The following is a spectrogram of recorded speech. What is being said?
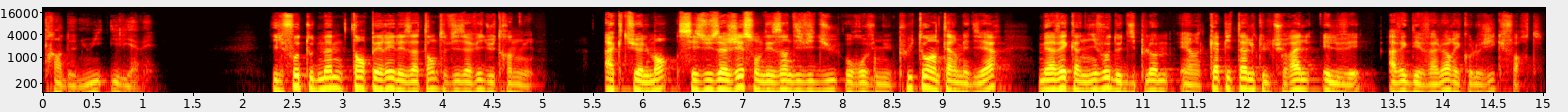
train de nuit il y avait. Il faut tout de même tempérer les attentes vis-à-vis -vis du train de nuit. Actuellement, ces usagers sont des individus aux revenus plutôt intermédiaires, mais avec un niveau de diplôme et un capital culturel élevé, avec des valeurs écologiques fortes.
